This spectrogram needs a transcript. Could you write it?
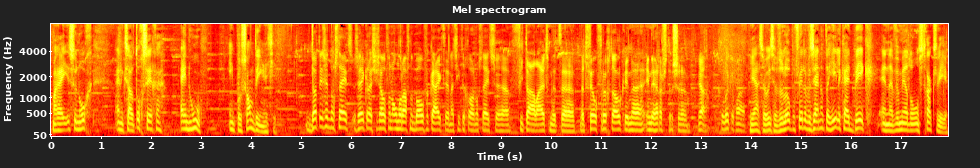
maar hij is er nog. En ik zou toch zeggen, en hoe? Imposant dingetje. Dat is het nog steeds. Zeker als je zo van onderaf naar boven kijkt. En het ziet er gewoon nog steeds uh, vitaal uit. Met, uh, met veel vruchten ook in, uh, in de herfst. Dus ja, gelukkig maar. Ja, zo is het. We lopen verder. We zijn op de Heerlijkheid Beek. En we melden ons straks weer.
